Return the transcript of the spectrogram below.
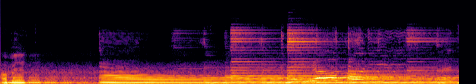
아멘. 내 영혼이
